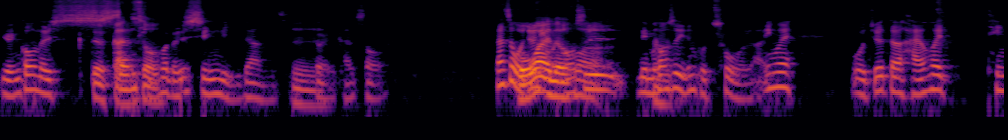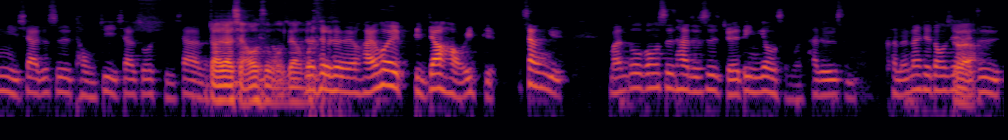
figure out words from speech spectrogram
员工的身体或者是心理这样子，嗯，对，感受。但是我觉得你们公司，你们公司已经不错了，嗯，因为我觉得还会听一下，就是统计一下说底下的人大家想要什么这样，对 对对，还会比较好一点。像蛮多公司，他就是决定用什么，他就是什么，可能那些东西还是，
